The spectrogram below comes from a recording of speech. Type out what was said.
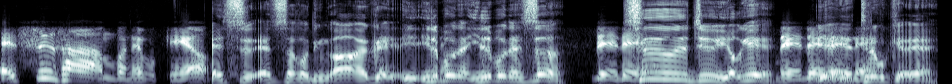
S사 한번 해볼게요. S S사가 어딘가? 아, 그 이- 일본 일본 S 네, 네. 스즈 여기 네, 네, 예, 네, 예, 네. 들어볼게요. 예.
